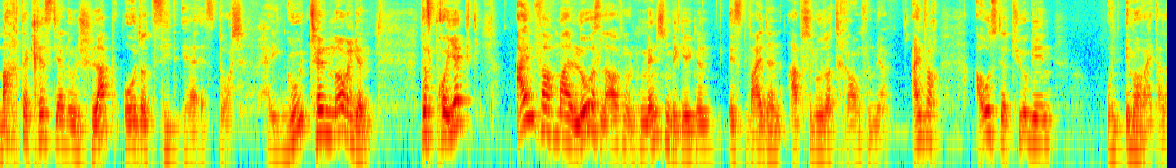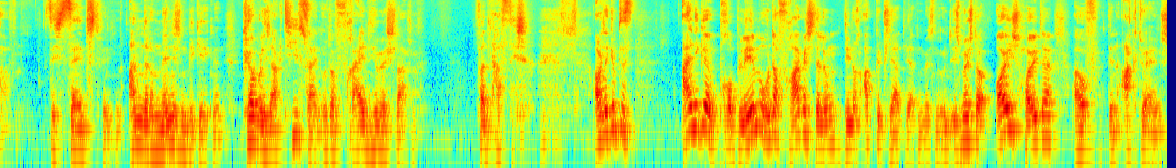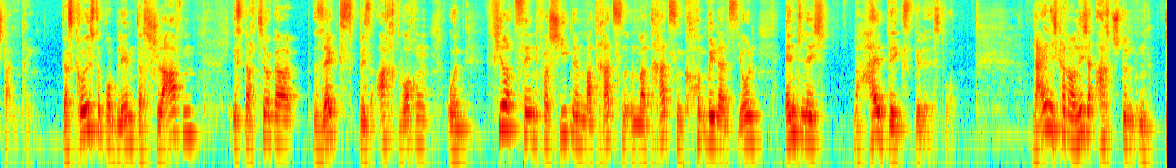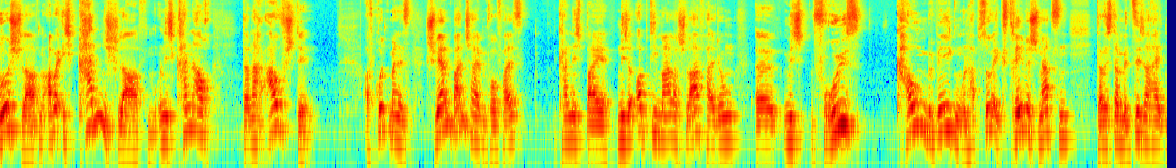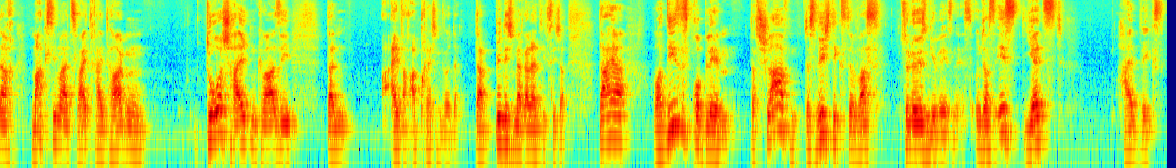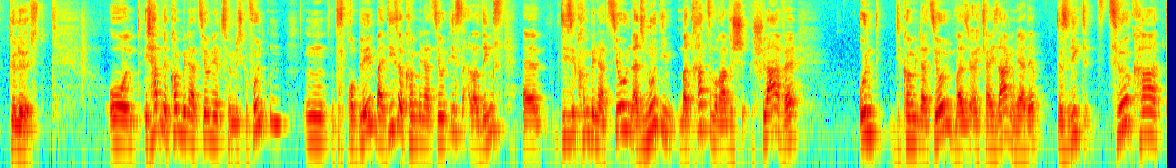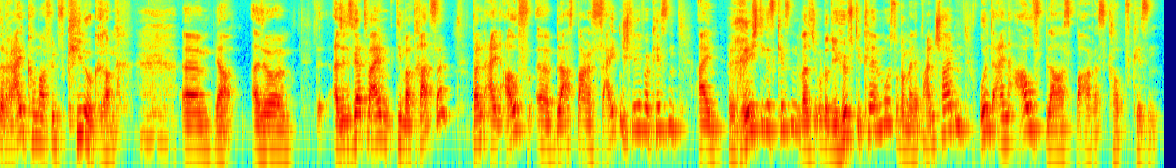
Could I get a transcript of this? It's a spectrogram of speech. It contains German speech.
Macht der Christian nun schlapp oder zieht er es durch? Hey, guten Morgen! Das Projekt Einfach mal loslaufen und Menschen begegnen ist weiterhin absoluter Traum von mir. Einfach aus der Tür gehen und immer weiterlaufen. Sich selbst finden, anderen Menschen begegnen, körperlich aktiv sein, unter freiem Himmel schlafen. Fantastisch. Aber da gibt es einige Probleme und auch Fragestellungen die noch abgeklärt werden müssen und ich möchte Euch heute auf den aktuellen Stand bringen. Das größte Problem, das Schlafen, ist nach ca. 6 bis 8 Wochen und 14 verschiedenen Matratzen und Matratzenkombinationen endlich halbwegs gelöst worden. Nein ich kann auch nicht 8 Stunden durchschlafen, aber ich kann schlafen und ich kann auch danach aufstehen. Aufgrund meines schweren Bandscheibenvorfalls kann ich bei nicht optimaler Schlafhaltung äh, mich frühs kaum bewegen und habe so extreme Schmerzen, dass ich dann mit Sicherheit nach maximal 2-3 Tagen durchhalten quasi dann einfach abbrechen würde. Da bin ich mir relativ sicher. Daher war dieses Problem, das Schlafen, das wichtigste was zu lösen gewesen ist und das ist jetzt halbwegs gelöst. Und ich habe eine Kombination jetzt für mich gefunden. Das Problem bei dieser Kombination ist allerdings äh, diese Kombination, also nur die Matratze worauf ich schlafe und die Kombination, was ich Euch gleich sagen werde, das wiegt ca. 3,5 Kilogramm. Ähm, ja, also, also das wäre zwar die Matratze, dann ein aufblasbares Seitenschläferkissen, ein richtiges Kissen was ich unter die Hüfte klemmen muss oder meine Bandscheiben und ein aufblasbares Kopfkissen.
